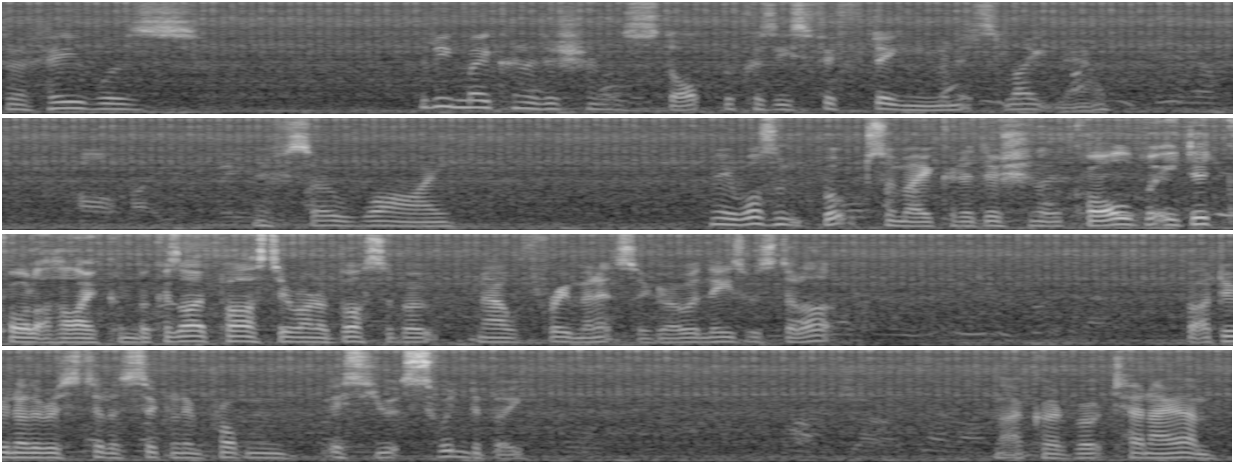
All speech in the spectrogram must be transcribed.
So he was. Did he make an additional stop because he's 15 minutes late now? If so, why? He wasn't booked to make an additional call, but he did call at Hykeham because I passed here on a bus about now three minutes ago and these were still up. But I do know there is still a signalling problem issue at Swinderby. That occurred about 10am.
